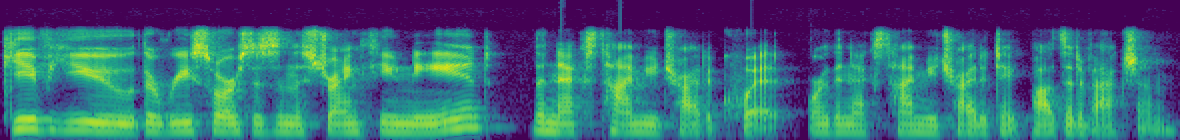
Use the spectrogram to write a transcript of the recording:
give you the resources and the strength you need the next time you try to quit or the next time you try to take positive action.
